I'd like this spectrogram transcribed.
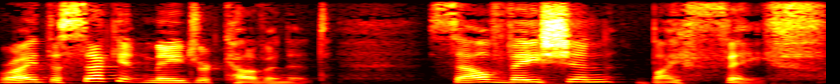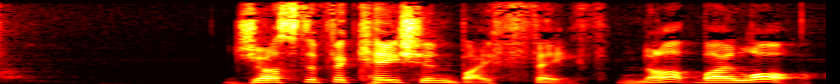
right? The second major covenant. Salvation by faith. Justification by faith, not by law.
